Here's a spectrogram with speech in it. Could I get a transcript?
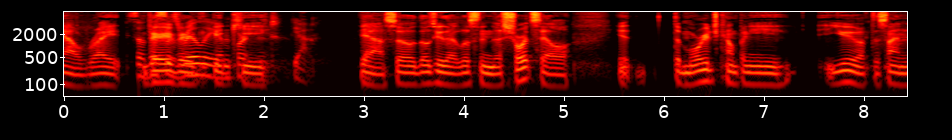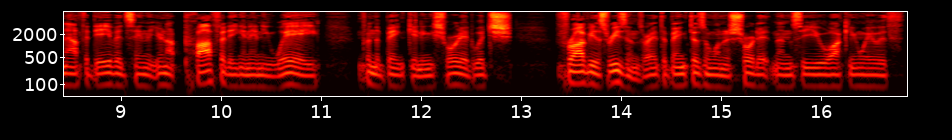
Yeah, right. So this very, is very really important. key. Yeah. Yeah. So those of you that are listening, the short sale, it, the mortgage company, you have to sign an affidavit saying that you're not profiting in any way from the bank getting shorted, which for obvious reasons, right? The bank doesn't want to short it and then see you walking away with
